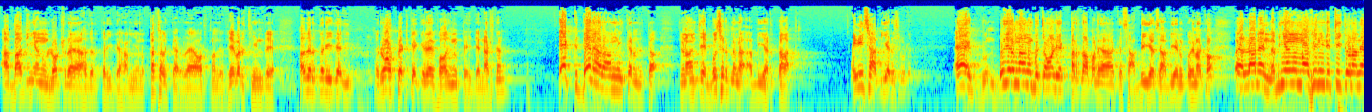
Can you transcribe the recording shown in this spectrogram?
آبادیاں نو لٹ رہا حضرت علی دے حامیاں نو قتل کر رہا ہے عورتوں دے زیور چھین دے۔ حضرت علی دے رو پٹ کے کسی فوج نو بھیج دے، نٹ جان ایک دن آرام نہیں کرن دیتا چنانچہ بسر بن ابی ارتات یہ بھی صحابی رسول۔ ہے اے بزرگاں بچاؤ ایک پردہ بنیا کہ صحابی ہے، صحابی نو کچھ نہ کہو۔ اے اللہ نے نبیاں نو معافی نہیں دیتی کہ انہوں نے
